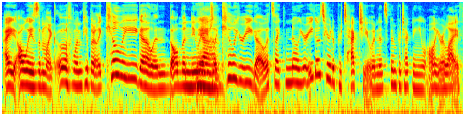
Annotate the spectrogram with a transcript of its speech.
I always am like, ugh, when people are like, kill the ego and all the new yeah. age, like kill your ego. It's like, no, your ego's here to protect you and it's been protecting you all your life.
